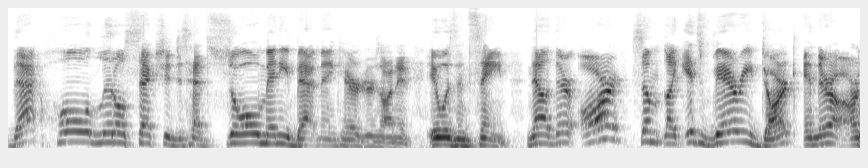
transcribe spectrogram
that whole little section just had so many Batman characters on it. It was insane. Now, there are some, like, it's very dark, and there are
